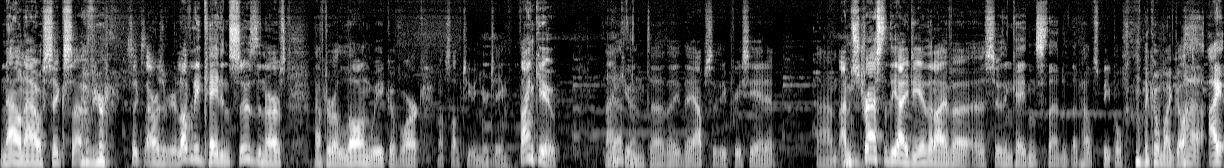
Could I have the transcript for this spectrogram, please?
now, now, six of your six hours of your lovely cadence soothes the nerves after a long week of work. Much love to you and your team. Thank you, thank Yeah, you, thank and uh, they they absolutely appreciate it. Um, I'm stressed at the idea that I have a, a soothing cadence that that helps people. like, oh my god, Uh, I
